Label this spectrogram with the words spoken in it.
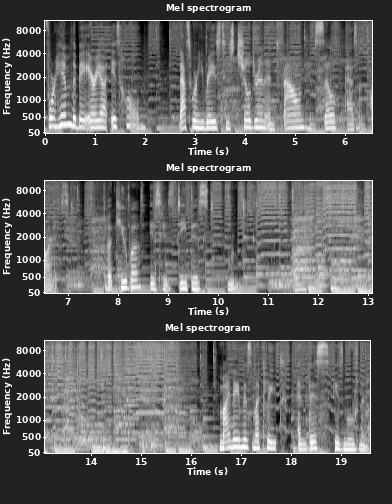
For him, the Bay Area is home. That's where he raised his children and found himself as an artist. But Cuba is his deepest root. My name is Meklit, and this is Movement.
